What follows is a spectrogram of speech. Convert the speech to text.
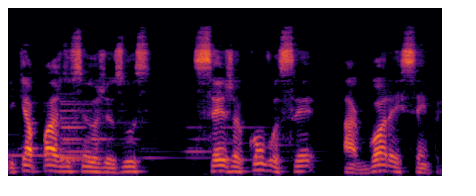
e que a paz do Senhor Jesus seja com você agora e sempre.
